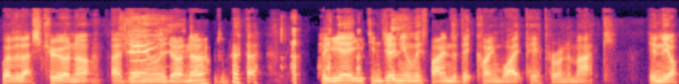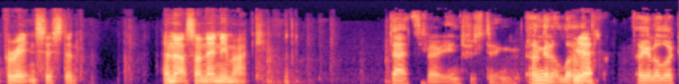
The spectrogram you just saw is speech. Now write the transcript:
Whether that's true or not, I genuinely don't know. but yeah, you can genuinely find the Bitcoin white paper on a Mac in the operating system, and that's on any Mac. That's very interesting. I'm gonna look. Yeah. I'm gonna look.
